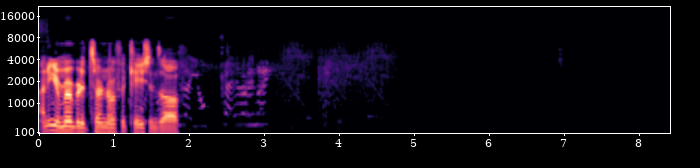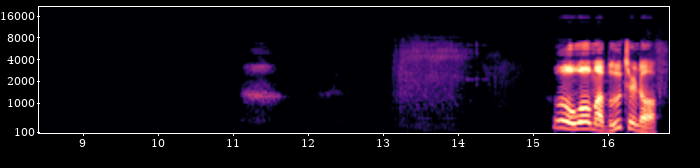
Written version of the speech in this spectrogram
I need to remember to turn notifications off. Oh, whoa, my blue turned off.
